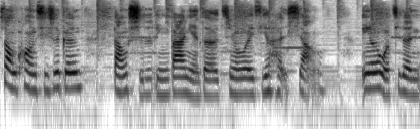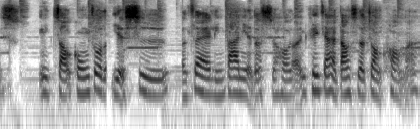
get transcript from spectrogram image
状况其实跟当时零八年的金融危机很像，因为我记得你是。你找工作的也是，在零八年的时候，的，你可以讲讲当时的状况吗？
